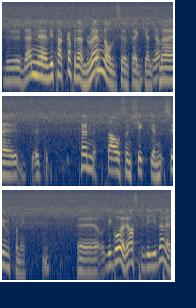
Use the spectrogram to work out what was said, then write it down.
Du, den, eh, vi tackar för den. Reynolds helt enkelt. Ja. Med ett 10,000 Chicken Symphony. Eh, och vi går raskt vidare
